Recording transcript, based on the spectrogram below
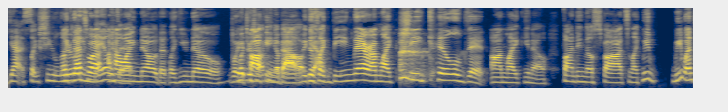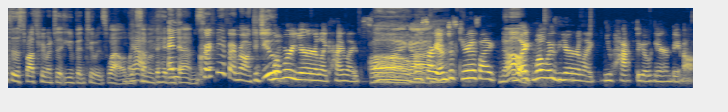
yes, like, she literally like that's nailed how it. I know that like you know what, What you're, you're talking, talking about, about, because yeah. like being there I'm like she killed it on like you know finding those spots and like we've we went to the spots pretty much that you've been to as well, and like Yeah. some of the hidden And gems. correct me if I'm wrong. Did you? What were your like highlights? Oh my Oh, god! Oh, sorry, I'm just curious. Like, No. like what was your like? You have to go here in Vietnam.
